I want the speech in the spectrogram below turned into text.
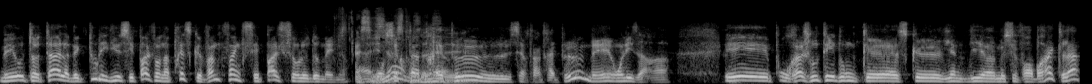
Mais au total, avec tous les vieux cépages, on a presque 25 cépages sur le domaine. Ah, c'est Bon, énorme, certains très peu, euh, certains très peu, mais on les a. Et pour rajouter donc euh, ce que vient de dire M. Forbrac là,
